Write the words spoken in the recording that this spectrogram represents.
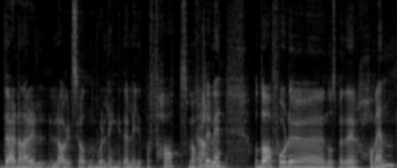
det er den der lagringsgraden hvor lenge det har ligget på fat, som er Ja. forskjellig. Og da får du noe som heter haven,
